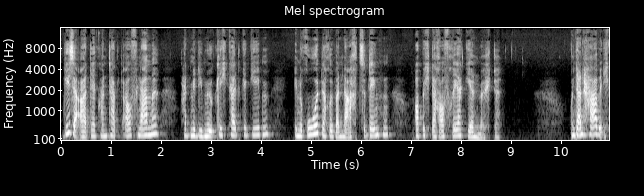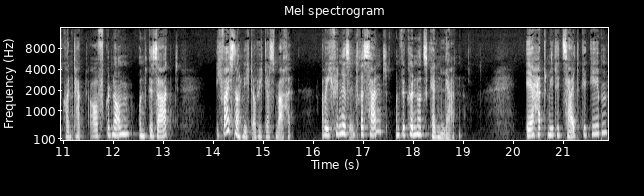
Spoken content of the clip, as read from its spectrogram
Diese Art der Kontaktaufnahme hat mir die Möglichkeit gegeben, in Ruhe darüber nachzudenken, ob ich darauf reagieren möchte. Und dann habe ich Kontakt aufgenommen und gesagt, ich weiß noch nicht, ob ich das mache, aber ich finde es interessant und wir können uns kennenlernen. Er hat mir die Zeit gegeben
